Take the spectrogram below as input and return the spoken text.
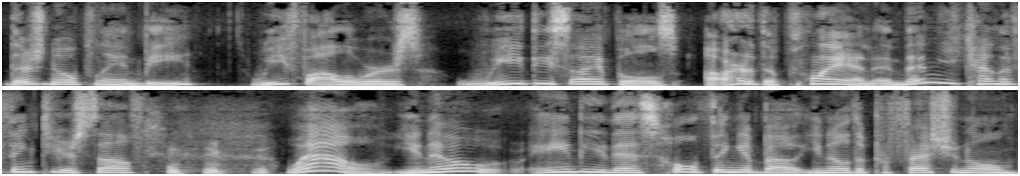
There's no plan B we followers, we disciples are the plan. And then you kind of think to yourself, wow, you know, Andy, this whole thing about, you know, the professional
